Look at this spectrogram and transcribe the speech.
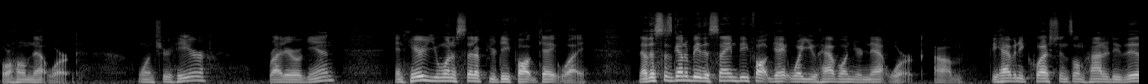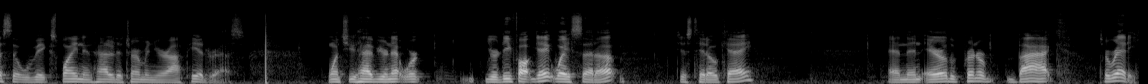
for home network. Once you're here, right arrow again, and here you want to set up your default gateway. Now this is going to be the same default gateway you have on your network. Um, if you have any questions on how to do this, it will be explained in how to determine your IP address. Once you have your network, your default gateway set up, just hit OK and then arrow the printer back to ready.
